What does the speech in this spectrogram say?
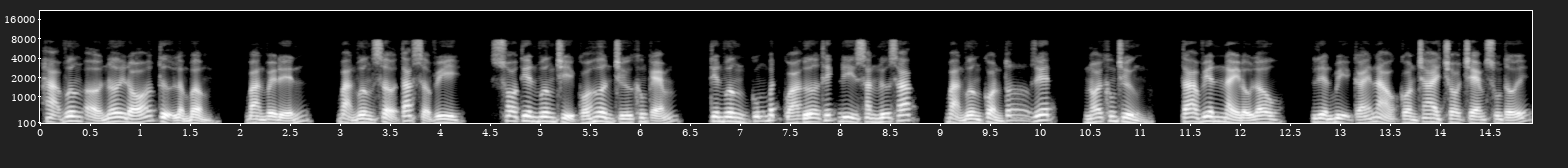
hạ vương ở nơi đó tự lẩm bẩm, bàn về đến, bản vương sở tác sở vi, so tiên vương chỉ có hơn chứ không kém, tiên vương cũng bất quá ưa thích đi săn nữ sắc, bản vương còn tốt giết, nói không chừng, ta viên này đầu lâu, liền bị cái nào con trai cho chém xuống tới.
